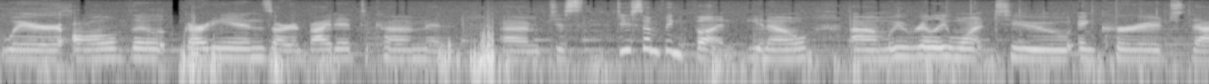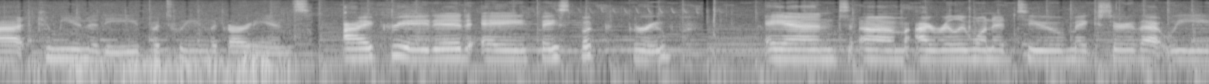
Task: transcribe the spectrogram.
where all the guardians are invited to come and um, just do something fun, you know. Um, we really want to encourage that community between the guardians. I created a Facebook group and um, I really wanted to make sure that we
